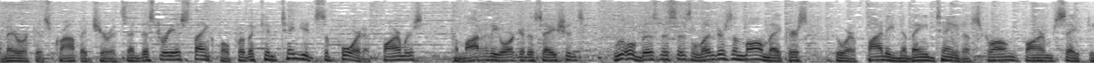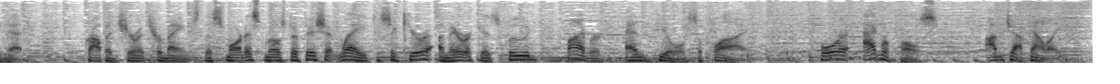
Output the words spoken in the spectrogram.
America's crop insurance industry is thankful for the continued support of farmers, commodity organizations, rural businesses, lenders, and lawmakers who are fighting to maintain a strong farm safety net. Crop insurance remains the smartest, most efficient way to secure America's food, fiber, and fuel supply. For AgriPulse, I'm Jeff Nalley.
